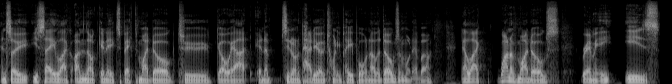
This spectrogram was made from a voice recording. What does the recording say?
And so you say like, I'm not going to expect my dog to go out and a, sit on a patio of 20 people and other dogs and whatever. Now, like one of my dogs, Remy, is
